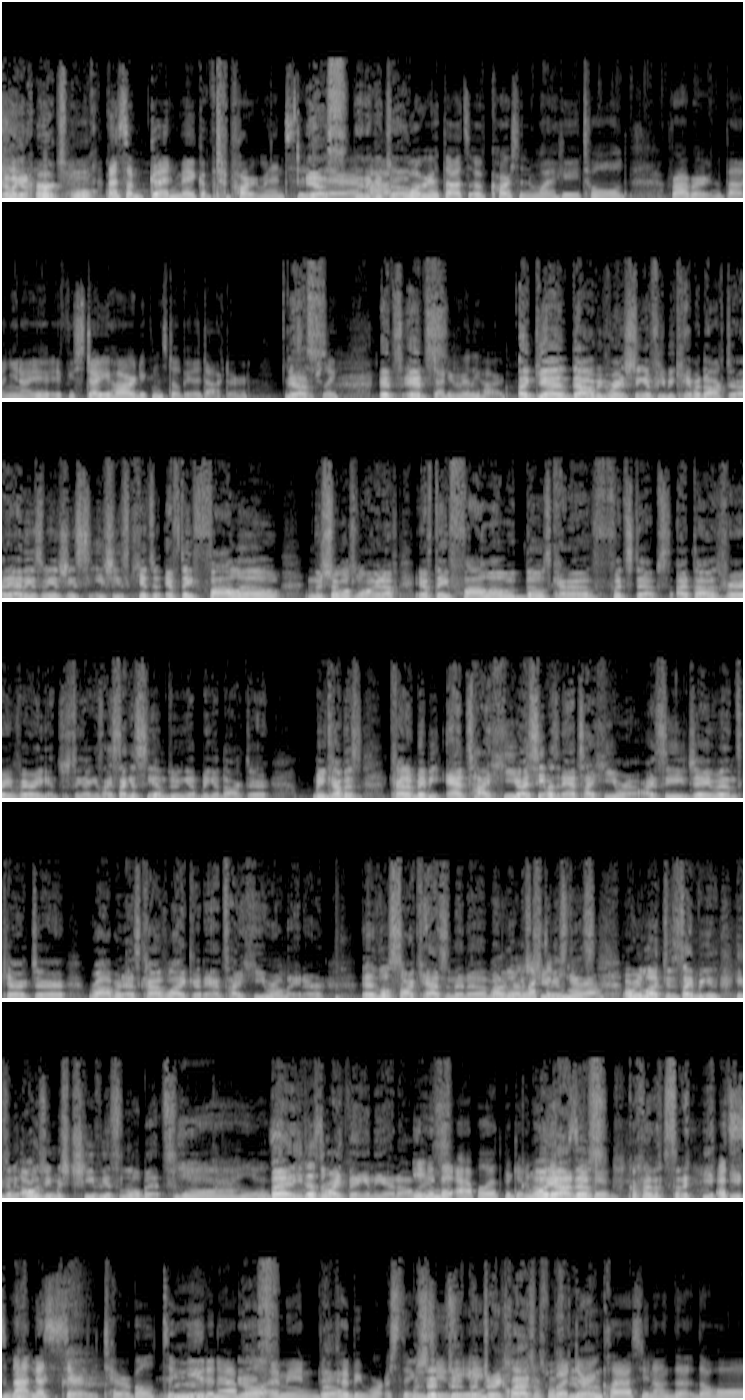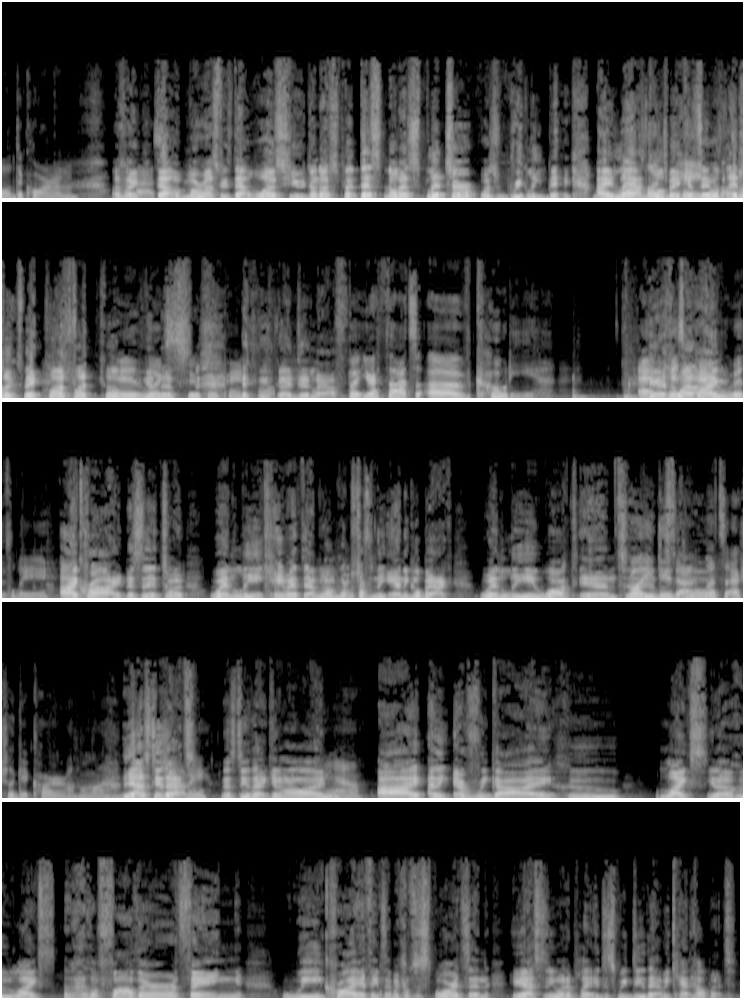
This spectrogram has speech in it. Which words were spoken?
and like it hurts. Ugh. And some good makeup department Yes, there. did a good Uh, job. What were your thoughts of Carson and what he told Robert about, you know, if you study hard, you can still be a doctor. Yes, Essentially. it's it's Study really hard. again, that would be very interesting if he became a doctor. I, I think it's to be interesting to see each of these kids if they follow. And the show goes long enough. If they follow those kind of footsteps, I thought it was very, very interesting. I guess I, I can see him doing it, being a doctor. I mean, kind of this mm-hmm. kind of maybe anti-hero. I see him as an anti-hero. I see Javen's character Robert as kind of like an anti-hero later. There's a little sarcasm in um, him Or and a little mischievousness. hero? Or reluctant. It's like he's always be mischievous a little bit, Yeah, he is. but he does the right thing in the end. Always. Even the apple at the beginning oh of the yeah, episode, does. too. That's It's not necessarily terrible to mm, eat an apple. yes. I mean, there No. could be worse things Well, he's d- eating. but during class, I'm supposed But to do during that. class, you know, the the whole decorum. I was like, class. that more recipes. That was huge. No, no, split. That's no, that splinter was really big. I laughed a little bit because it was. It looked painful. I was like, oh it my looks goodness. super painful. I did laugh. but your thoughts of Cody and Here's his one pairing I- with Lee? I cried. This is when Lee came at. The, I'm, going to start from the end and go back. When Lee walked in into. While you do that, school- let's actually get Carter on the line. Yeah, let's do that. We? Let's do that. Get him on the line. Yeah. I I think every guy who likes you know who likes has a father thing, we cry at things like when it comes to sports, and he asks me you want to play. Just we do that. We can't help it.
